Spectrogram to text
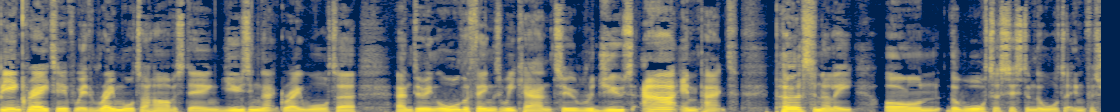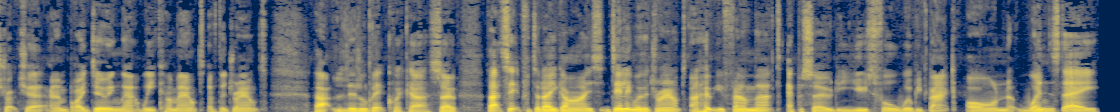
being creative with rainwater harvesting, using that grey water, and doing all the things we can to reduce our impact personally on the water system, the water infrastructure, and by doing that, we come out of the drought that little bit quicker. So that's it for today, guys. Dealing with a drought. I hope you found that episode useful. We'll be back on Wednesday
